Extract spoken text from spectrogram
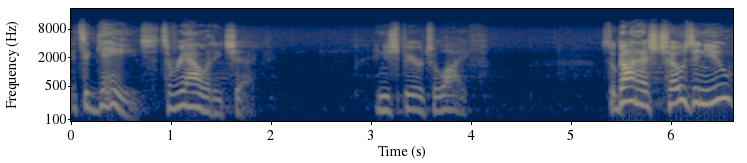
It's a gauge, it's a reality check in your spiritual life. So God has chosen you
